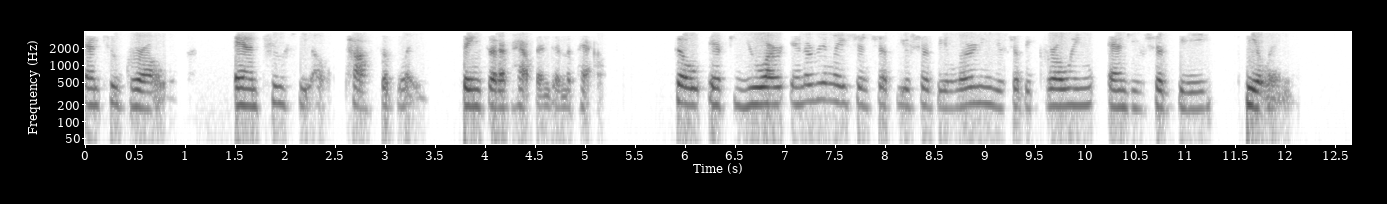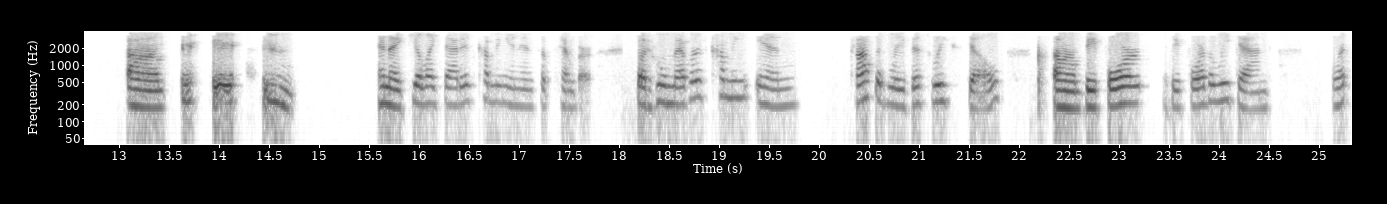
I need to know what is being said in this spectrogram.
and to grow and to heal, possibly, things that have happened in the past. So if you are in a relationship, you should be learning, you should be growing, and you should be healing. Um, and I feel like that is coming in in September. But whomever is coming in, possibly this week still, um, before before the weekend, what's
